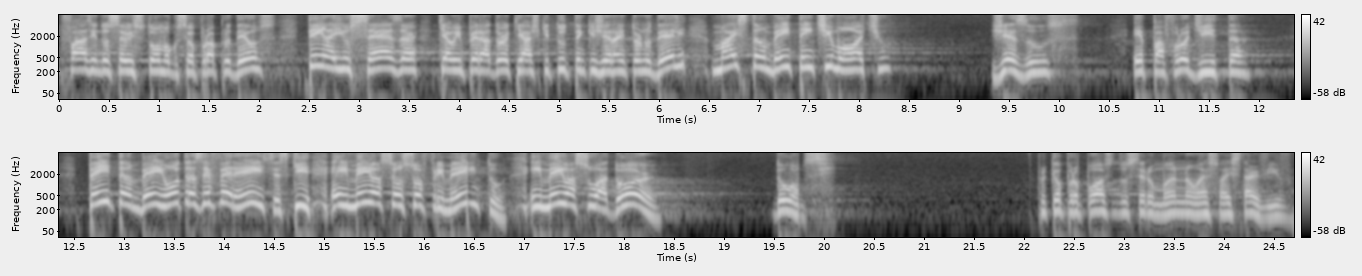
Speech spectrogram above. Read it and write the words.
fazem do seu estômago seu próprio Deus, tem aí o César, que é o imperador que acha que tudo tem que gerar em torno dele, mas também tem Timóteo, Jesus, Epafrodita, tem também outras referências que, em meio ao seu sofrimento, em meio à sua dor, doam-se. Porque o propósito do ser humano não é só estar vivo.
